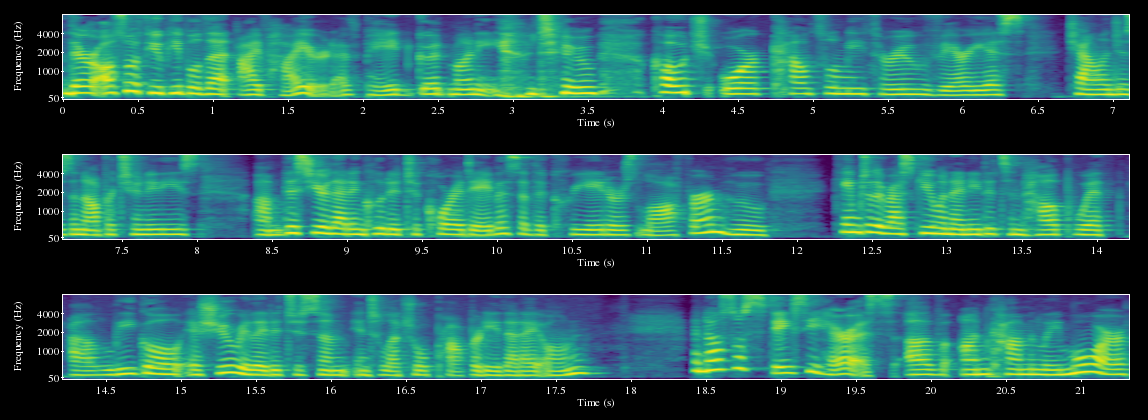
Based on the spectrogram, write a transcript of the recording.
There are also a few people that I've hired. I've paid good money to coach or counsel me through various challenges and opportunities. Um, this year, that included Ticora Davis of the Creators Law Firm, who came to the rescue when I needed some help with a legal issue related to some intellectual property that I own and also Stacey Harris of Uncommonly More,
